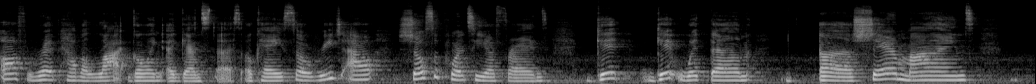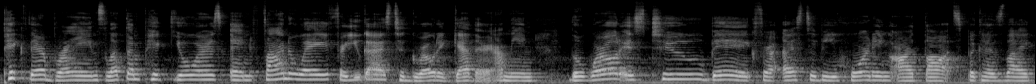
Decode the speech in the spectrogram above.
off rip have a lot going against us, okay? So reach out, show support to your friends, get get with them, uh, share minds pick their brains, let them pick yours, and find a way for you guys to grow together. I mean, the world is too big for us to be hoarding our thoughts because, like,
